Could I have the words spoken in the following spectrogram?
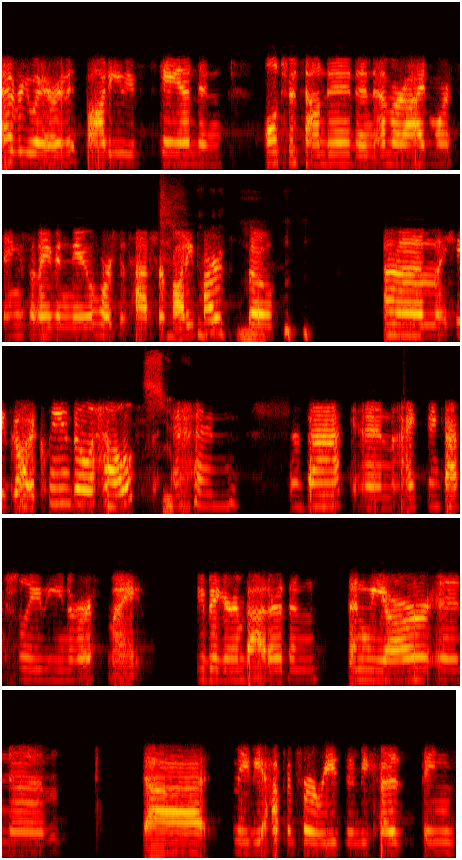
everywhere in his body. We've scanned and ultrasounded and MRI'd more things than I even knew horses had for body parts. So um, he's got a clean bill of health, Super. and we're back. And I think actually the universe might be bigger and badder than than we are, and um, that maybe it happened for a reason because things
